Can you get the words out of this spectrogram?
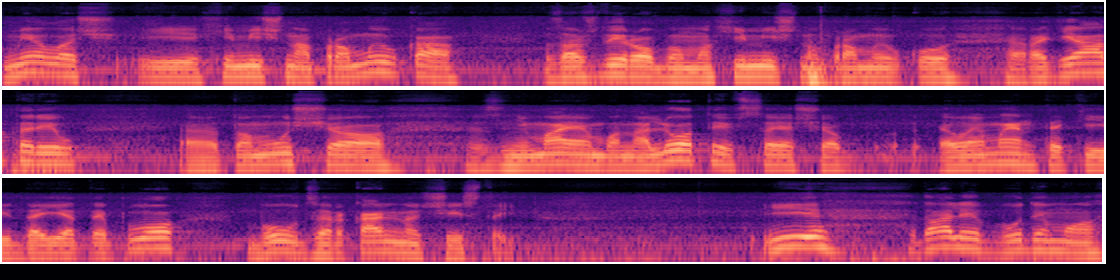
мелоч і хімічна промивка. Завжди робимо хімічну промивку радіаторів, е, тому що знімаємо нальоти, все, щоб елемент, який дає тепло, був дзеркально чистий. І далі будемо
